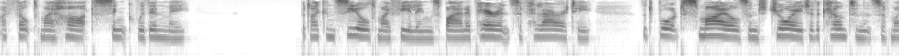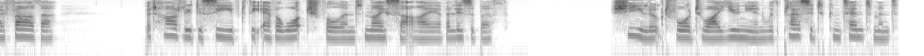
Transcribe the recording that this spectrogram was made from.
I felt my heart sink within me. But I concealed my feelings by an appearance of hilarity that brought smiles and joy to the countenance of my father, but hardly deceived the ever watchful and nicer eye of Elizabeth. She looked forward to our union with placid contentment,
